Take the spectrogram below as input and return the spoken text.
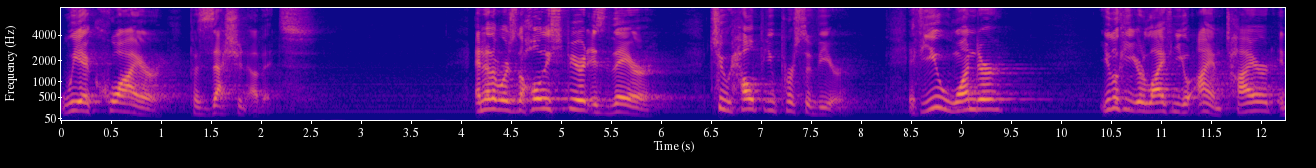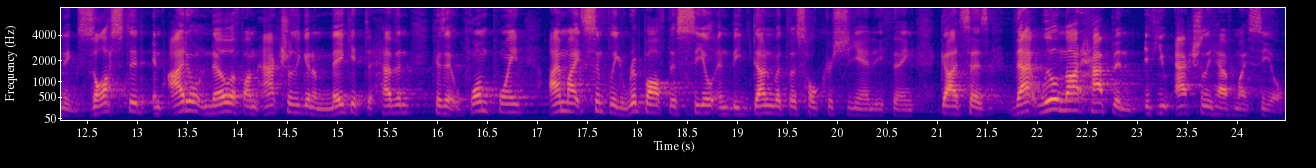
we acquire possession of it. In other words, the Holy Spirit is there to help you persevere. If you wonder, you look at your life and you go, I am tired and exhausted, and I don't know if I'm actually going to make it to heaven because at one point I might simply rip off this seal and be done with this whole Christianity thing. God says, That will not happen if you actually have my seal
